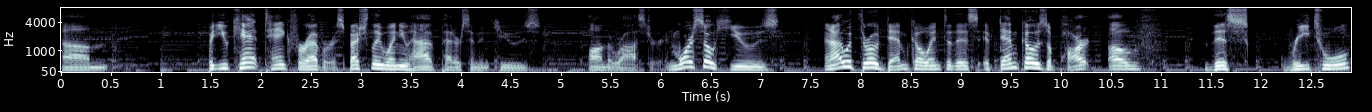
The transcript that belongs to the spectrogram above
Um, but you can't tank forever, especially when you have Pettersson and Hughes on the roster. And more so Hughes. And I would throw Demko into this. If Demko is a part of this retool,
